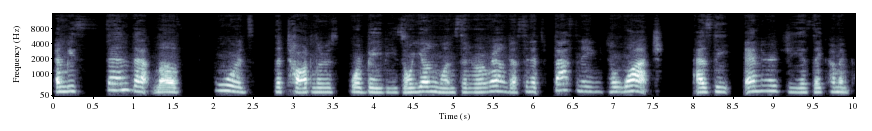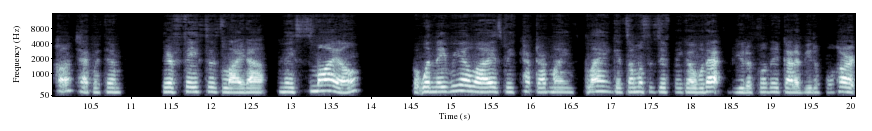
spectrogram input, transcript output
And we send that love towards the toddlers or babies or young ones that are around us. And it's fascinating to watch as the energy, as they come in contact with them, their faces light up and they smile. But when they realize we've kept our minds blank, it's almost as if they go, well, that's beautiful. They've got a beautiful heart.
